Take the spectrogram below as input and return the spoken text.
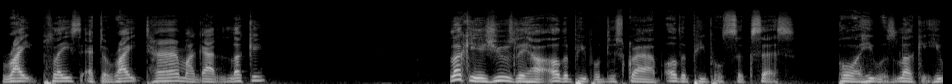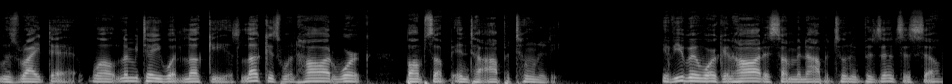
right place at the right time. I got lucky. Lucky is usually how other people describe other people's success. Boy, he was lucky. He was right there. Well, let me tell you what luck is. Luck is when hard work bumps up into opportunity. If you've been working hard at something opportunity presents itself,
